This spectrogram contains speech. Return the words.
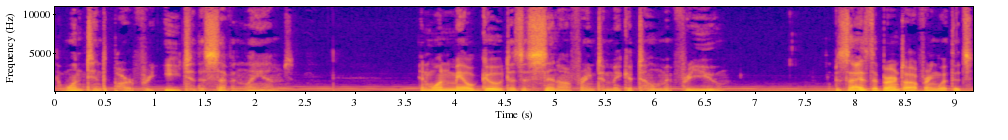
and one tenth part for each of the seven lambs and one male goat as a sin offering to make atonement for you. Besides the burnt offering with its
